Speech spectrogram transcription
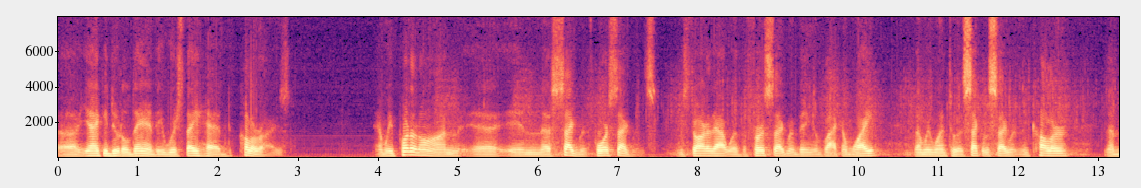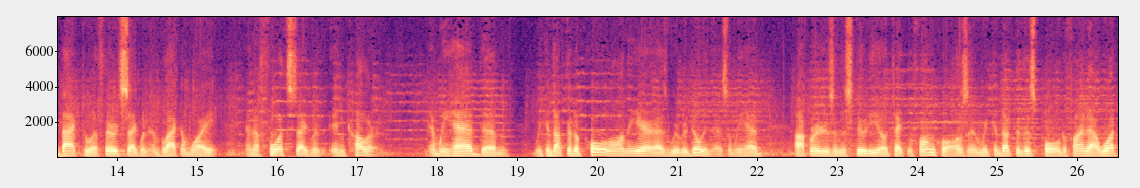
uh, Yankee Doodle Dandy, which they had colorized. And we put it on uh, in a segment, four segments. We started out with the first segment being in black and white, then we went to a second segment in color, then back to a third segment in black and white, and a fourth segment in color. And we had um, we conducted a poll on the air as we were doing this, and we had operators in the studio taking phone calls, and we conducted this poll to find out what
